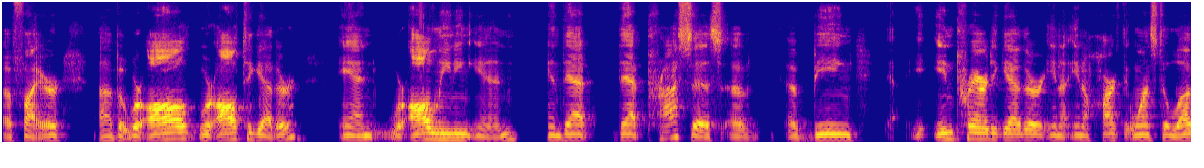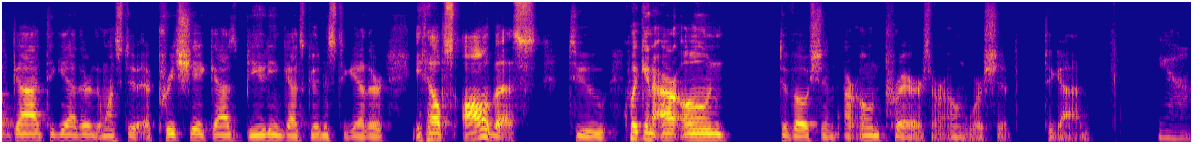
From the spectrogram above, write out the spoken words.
a fire uh, but we're all we're all together and we're all leaning in and that that process of of being in prayer together in a, in a heart that wants to love god together that wants to appreciate god's beauty and god's goodness together it helps all of us to quicken our own devotion our own prayers our own worship to god. Yeah.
